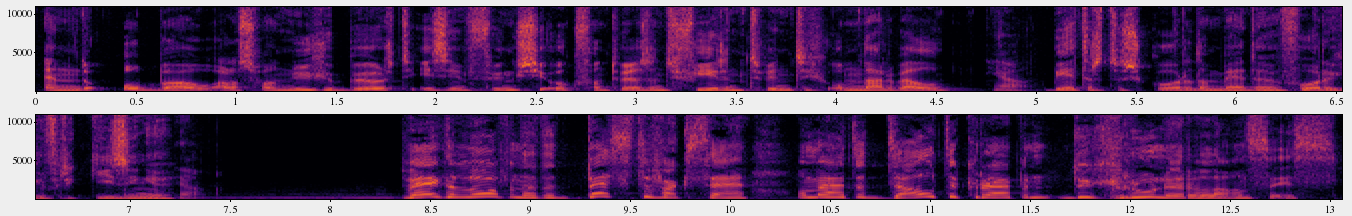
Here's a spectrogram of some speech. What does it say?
En de opbouw, alles wat nu gebeurt, is in functie ook van 2024 om daar wel ja. beter te scoren dan bij de vorige verkiezingen. Ja. Wij geloven dat het beste vaccin om uit het dal te kruipen de groene relance is.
